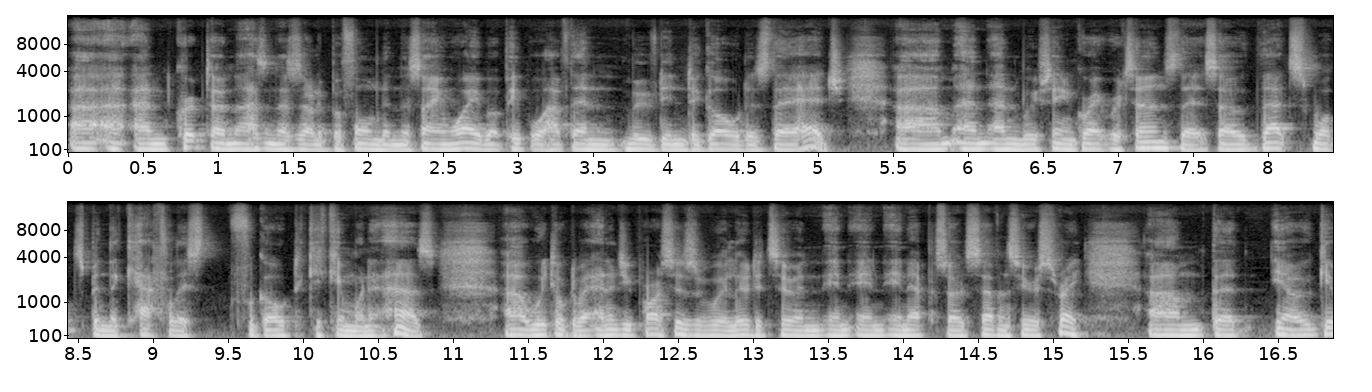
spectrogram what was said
Uh, and crypto hasn't necessarily performed in the same way, but people have then moved into gold as their hedge. Um, and, and we've seen great returns there. So, that's what's been the catalyst for gold to kick in when it has. Uh, we talked about energy prices, we alluded to in, in, in, in episode seven, series three, um, that, you know, given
